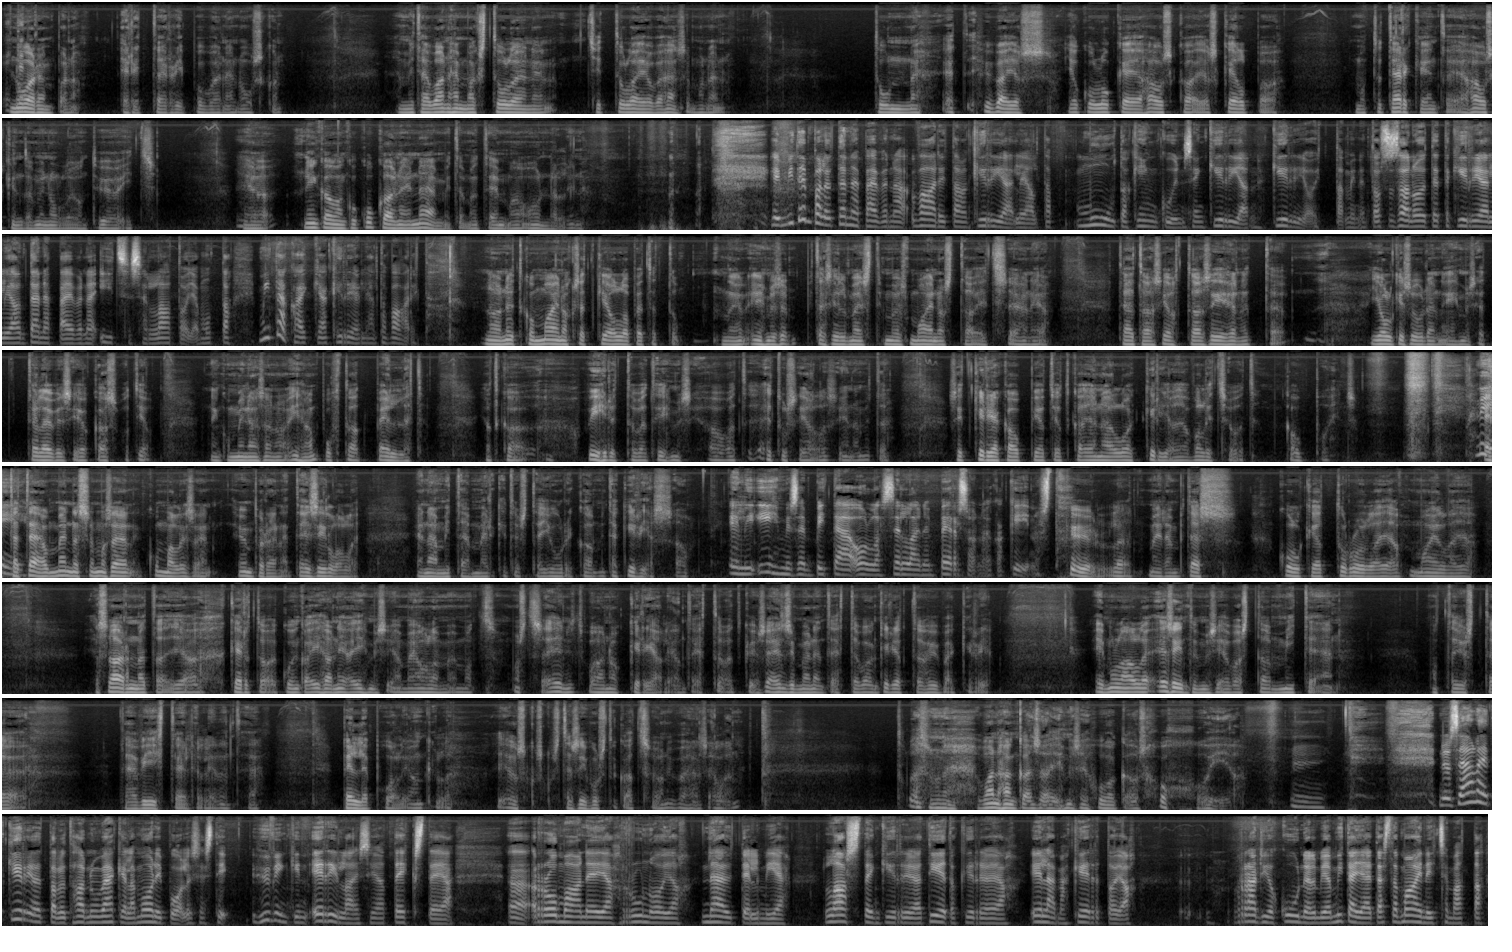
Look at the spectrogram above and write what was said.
Että... Nuorempana erittäin riippuvainen uskon. Ja mitä vanhemmaksi tulee, niin sitten tulee jo vähän semmoinen tunne, että hyvä, jos joku lukee ja hauskaa, jos kelpaa, mutta tärkeintä ja hauskinta minulle on työ itse. Mm. Ja niin kauan kuin kukaan ei näe, mitä mä teen, mä oon onnellinen. Hei, miten paljon tänä päivänä vaaditaan kirjailijalta muutakin kuin sen kirjan kirjoittaminen? Tuossa sanoit, että kirjailija on tänä päivänä itse sen latoja, mutta mitä kaikkea kirjailijalta vaaditaan? No nyt kun mainoksetkin on lopetettu, niin ihmisen pitäisi ilmeisesti myös mainostaa itseään ja tämä taas johtaa siihen, että julkisuuden ihmiset, televisiokasvot ja niin kuin minä sanoin, ihan puhtaat pellet, jotka viihdyttävät ihmisiä, ovat etusijalla siinä, mitä sitten kirjakauppiat, jotka ei enää lue kirjoja, valitsevat kauppoihinsa. Niin. Että tämä on mennyt semmoiseen kummalliseen ympyrään, että ei silloin ole enää mitään merkitystä juurikaan, mitä kirjassa on. Eli ihmisen pitää olla sellainen persona, joka kiinnostaa. Kyllä, meidän pitäisi kulkea turuilla ja mailla ja ja saarnata ja kertoa, kuinka ihania ihmisiä me olemme, mutta minusta se ei nyt vaan ole kirjailijan tehtävä. Että kyllä se ensimmäinen tehtävä on kirjoittaa hyvä kirja. Ei mulla ole esiintymisiä vastaan mitään, mutta just tämä, tämä viihteellinen, tämä pellepuoli on kyllä joskus, kun sitä sivusta katsoo, niin vähän sellainen, että tulee sellainen vanhan kansan ihmisen huokaus, hohoja. Mm. No sä olet kirjoittanut Hannu Mäkelä monipuolisesti hyvinkin erilaisia tekstejä, romaaneja, runoja, näytelmiä, lastenkirjoja, tietokirjoja, elämäkertoja, radiokuunnelmia, mitä jäi tästä mainitsematta.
